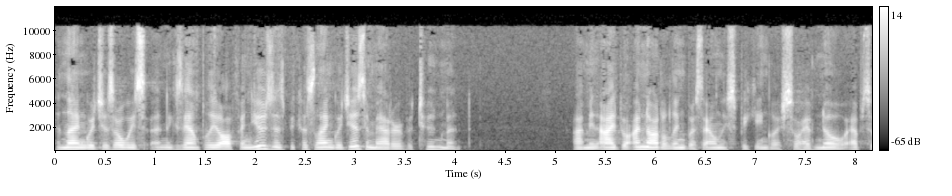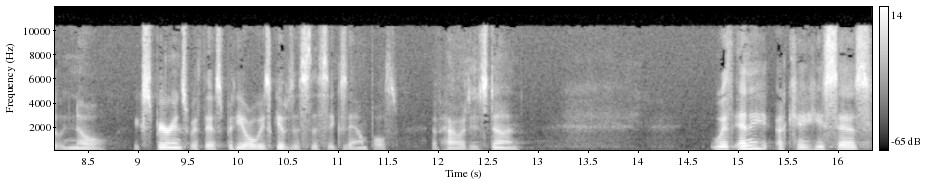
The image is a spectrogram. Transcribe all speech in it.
And language is always an example he often uses because language is a matter of attunement. I mean, I am not a linguist, I only speak English, so I have no, absolutely no experience with this, but he always gives us this examples of how it is done. With any, okay, he says,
